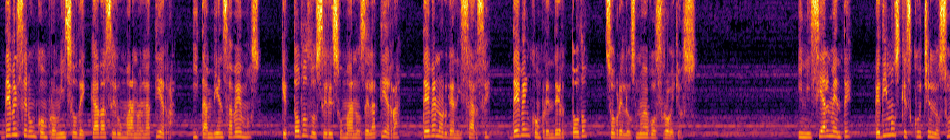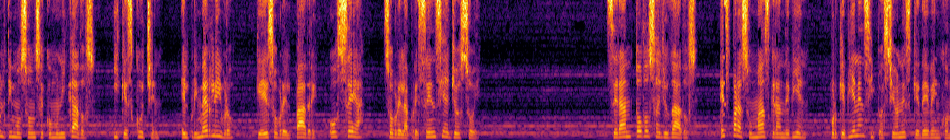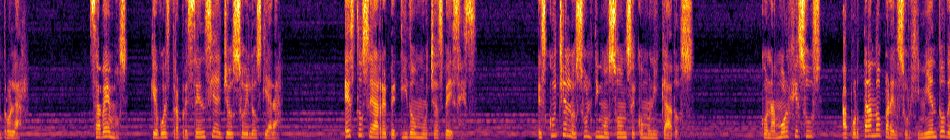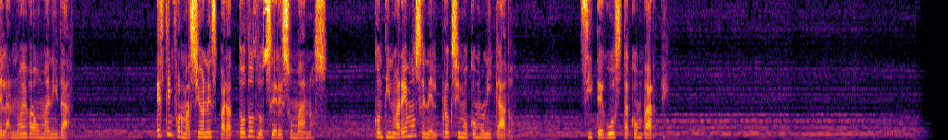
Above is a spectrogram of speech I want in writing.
debe ser un compromiso de cada ser humano en la Tierra, y también sabemos que todos los seres humanos de la Tierra deben organizarse, deben comprender todo sobre los nuevos rollos. Inicialmente, pedimos que escuchen los últimos 11 comunicados, y que escuchen el primer libro, que es sobre el Padre, o sea, sobre la presencia yo soy. Serán todos ayudados, es para su más grande bien, porque vienen situaciones que deben controlar sabemos que vuestra presencia yo soy los guiará. Esto se ha repetido muchas veces. Escuchen los últimos once comunicados. Con amor Jesús, aportando para el surgimiento de la nueva humanidad. Esta información es para todos los seres humanos. Continuaremos en el próximo comunicado. Si te gusta, comparte.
